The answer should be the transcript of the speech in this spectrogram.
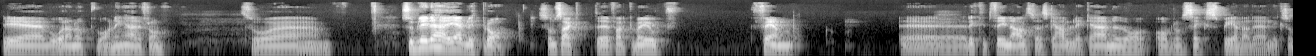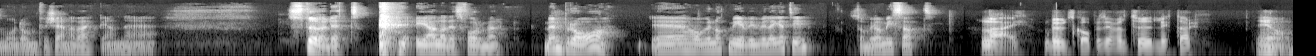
Det är våran uppvarning härifrån. Så, eh, så blir det här jävligt bra. Som sagt, eh, Falkenberg har gjort fem eh, riktigt fina allsvenska halvlekar här nu av, av de sex spelade. Liksom, och de förtjänar verkligen eh, stödet i alla dess former. Men bra! Eh, har vi något mer vi vill lägga till? Som vi har missat? Nej, budskapet är väl tydligt där. Ja.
